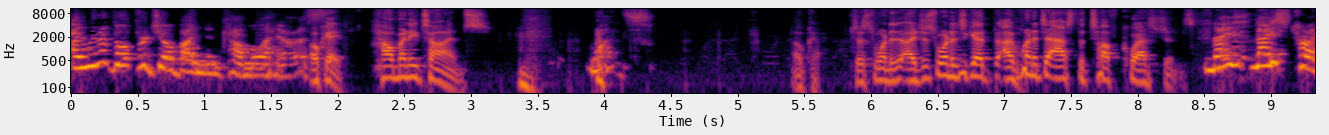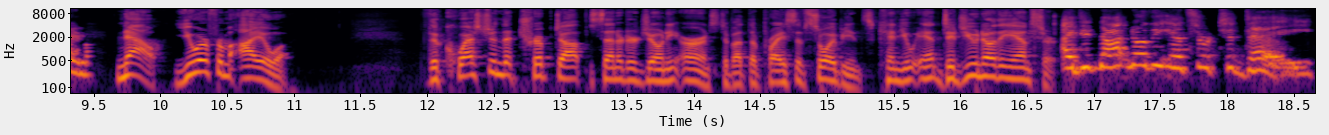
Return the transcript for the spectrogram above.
I'm going to vote for Joe Biden and Kamala Harris. Okay. How many times? Once. Okay. Just wanted I just wanted to get I wanted to ask the tough questions. Nice nice try. Now, you are from Iowa. The question that tripped up Senator Joni Ernst about the price of soybeans. Can you did you know the answer? I did not know the answer today,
